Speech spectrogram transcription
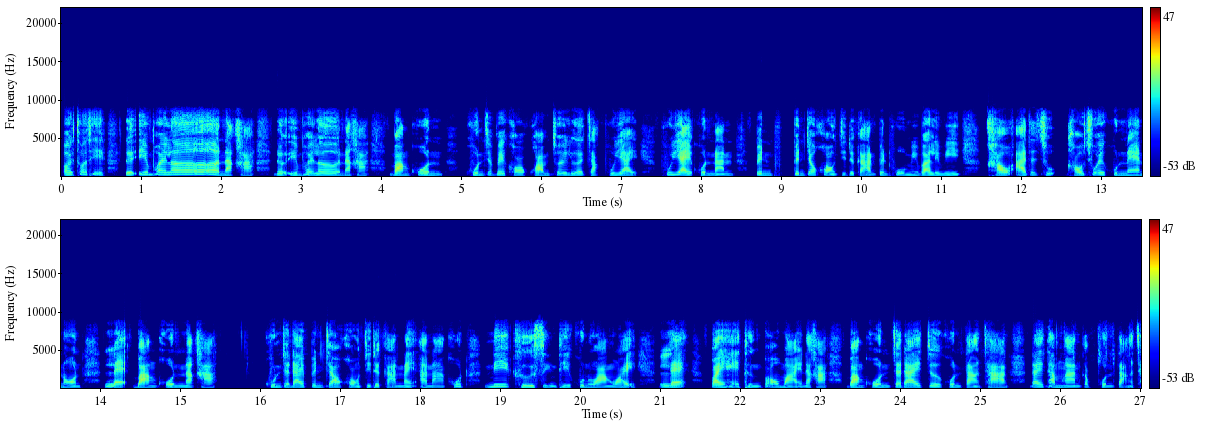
โอ๊ยโทษที The employer นะคะ The employer นะคะ บางคนคุณจะไปขอความช่วยเหลือจากผู้ใหญ่ ผู้ใหญ่คนนั้นเป็นเป็นเจ้าของจิตการ เป็นผู้มีบารมี เขาอาจจะชุเขาช่วยคุณแน่นอน และบางคนนะคะ คุณจะได้เป็นเจ้าของกิจการในอนาคต นี่คือสิ่งที่คุณวางไว้ และไปให้ถึงเป้าหมายนะคะ บางคนจะได้เจอคนต่างชาติ ได้ทำงานกับคนต่างช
